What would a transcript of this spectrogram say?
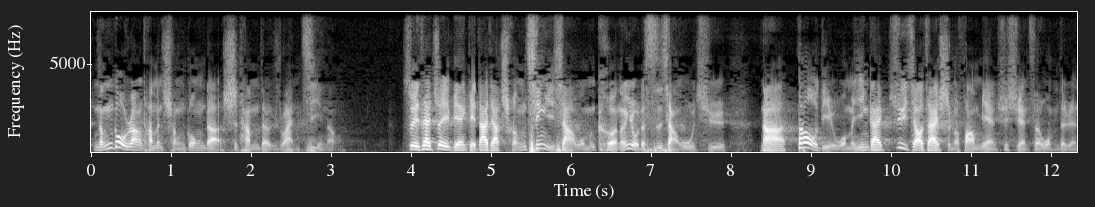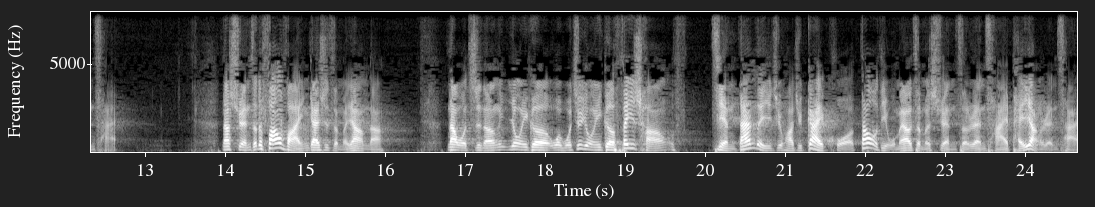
能够让他们成功的是他们的软技能，所以在这一边给大家澄清一下我们可能有的思想误区。那到底我们应该聚焦在什么方面去选择我们的人才？那选择的方法应该是怎么样呢？那我只能用一个我我就用一个非常简单的一句话去概括，到底我们要怎么选择人才、培养人才？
